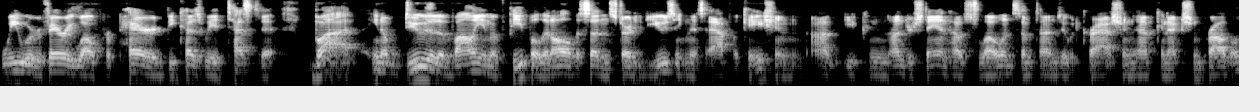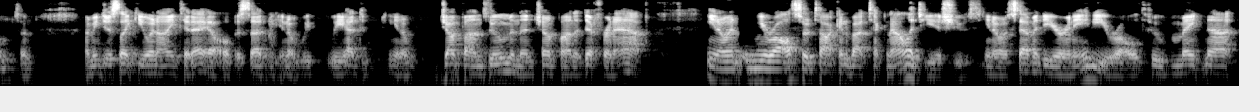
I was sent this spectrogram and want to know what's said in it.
we were very well prepared because we had tested it. But, you know, due to the volume of people that all of a sudden started using this application, uh, you can understand how slow and sometimes it would crash and have connection problems. And I mean, just like you and I today, all of a sudden, you know, we, we had to, you know, jump on Zoom and then jump on a different app. You know, and, and you're also talking about technology issues. You know, a 70 or an 80 year old who might not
